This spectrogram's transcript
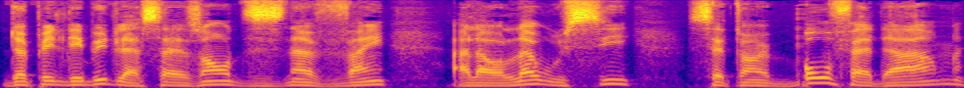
depuis le début de la saison 19-20. Alors là aussi, c'est un beau fait d'armes.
